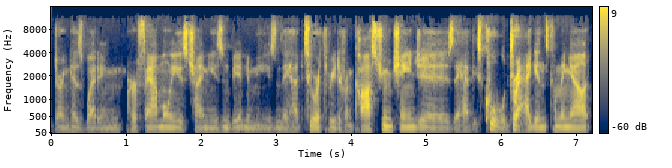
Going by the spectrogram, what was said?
during his wedding, her family is Chinese and Vietnamese, and they had two or three different costume changes. They had these cool dragons coming out.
